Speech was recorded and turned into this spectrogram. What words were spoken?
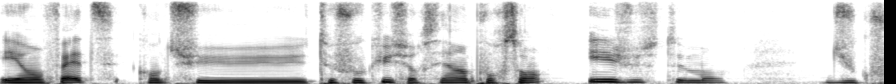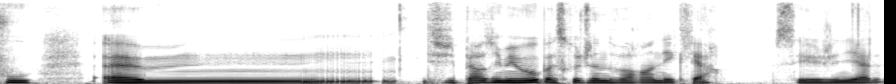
Et en fait, quand tu te focuses sur ces 1% et justement, du coup, j'ai perdu mes mots parce que je viens de voir un éclair c'est génial.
